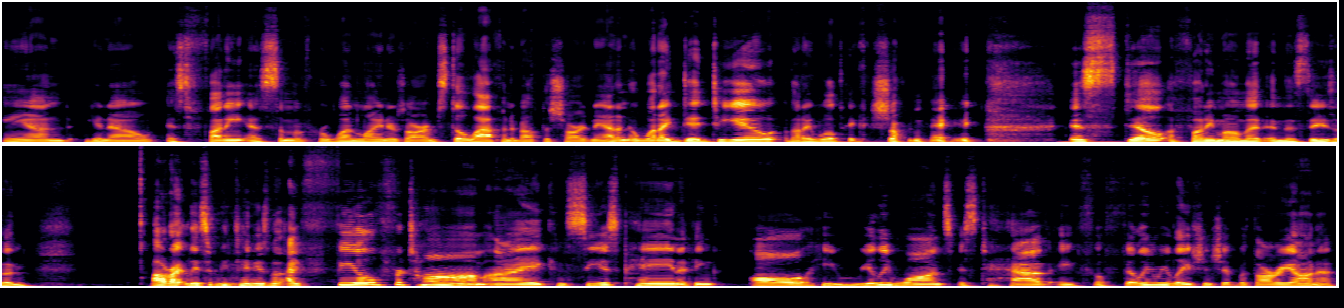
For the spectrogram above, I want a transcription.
And, you know, as funny as some of her one liners are, I'm still laughing about the Chardonnay. I don't know what I did to you, but I will take a Chardonnay. is still a funny moment in this season. All right, Lisa continues with I feel for Tom. I can see his pain. I think all he really wants is to have a fulfilling relationship with Ariana.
